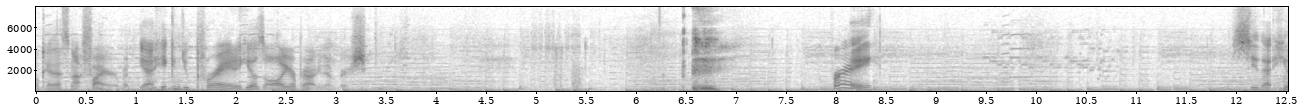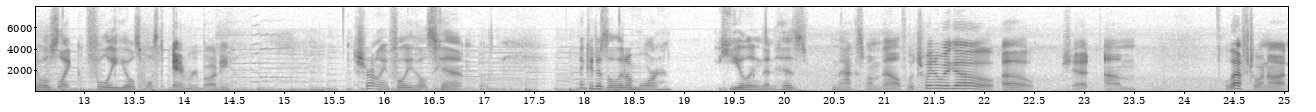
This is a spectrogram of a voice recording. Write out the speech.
Okay, that's not fire, but yeah, he can do pray. And it heals all your party members. Pray! See, that heals, like, fully heals almost everybody. Certainly fully heals him, but I think it does a little more healing than his maximum health. Which way do we go? Oh, shit. Um, left or not?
